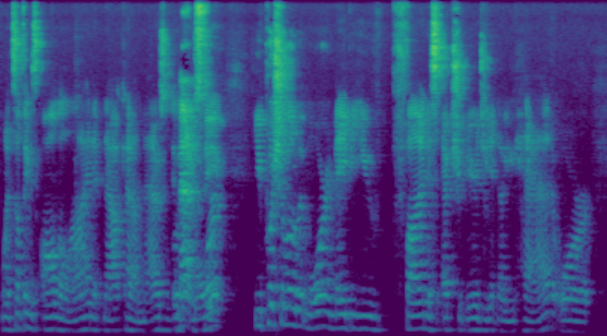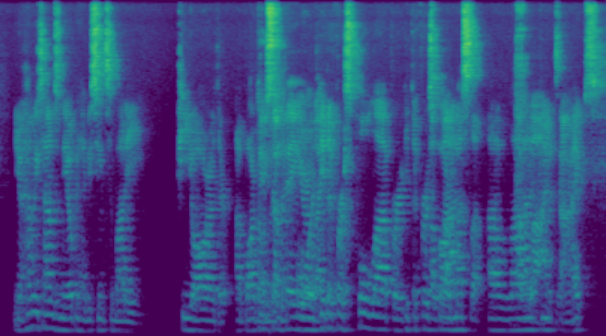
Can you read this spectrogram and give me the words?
when something's on the line, it now kind of matters a It little matters bit more. you. You push a little bit more, and maybe you find this extra gear that you didn't know you had, or you know, how many times in the open have you seen somebody PR their a barbell Do something, or, or get the first pull up, or get the first bar lot. muscle up? A lot, a of lot of people, right? times.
